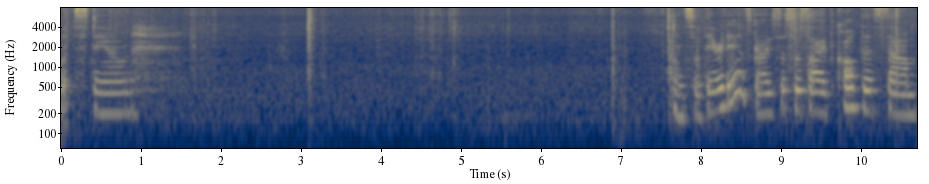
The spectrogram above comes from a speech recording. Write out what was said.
Flips down. And so there it is, guys. This is, I've called this, um,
